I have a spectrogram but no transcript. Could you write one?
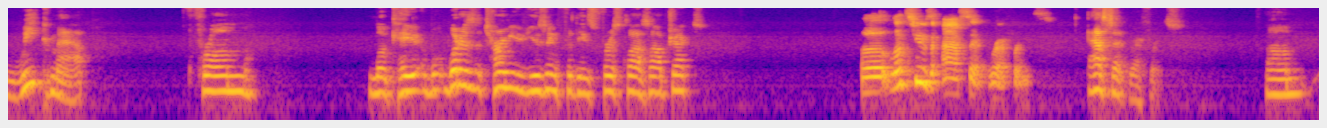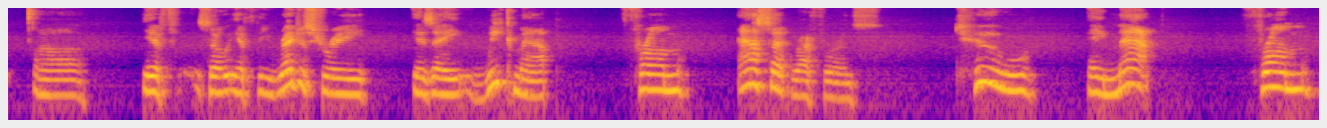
weak map from locate, what is the term you're using for these first class objects? Uh, let's use asset reference. Asset reference. Um, uh, if so, if the registry is a weak map from asset reference to a map from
